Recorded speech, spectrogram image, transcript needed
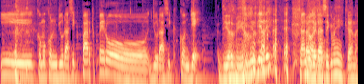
y como con Jurassic Park pero Jurassic con Y Dios mío. ¿Sí me entiende? O sea, la no, Jurassic mexicana.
